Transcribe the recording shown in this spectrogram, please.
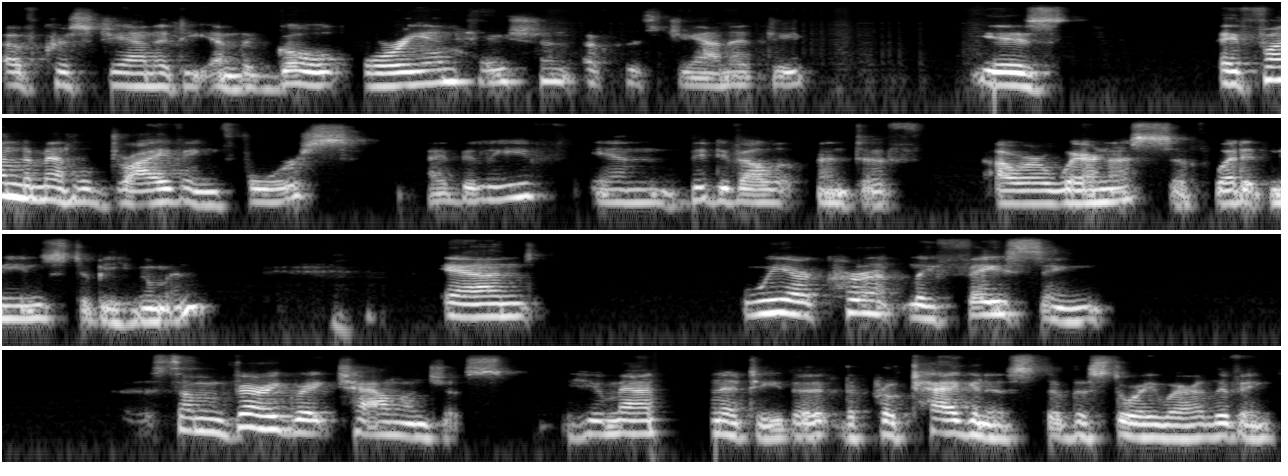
of Christianity and the goal orientation of Christianity is a fundamental driving force, I believe, in the development of our awareness of what it means to be human. And we are currently facing some very great challenges. Humanity, the, the protagonist of the story we are living,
